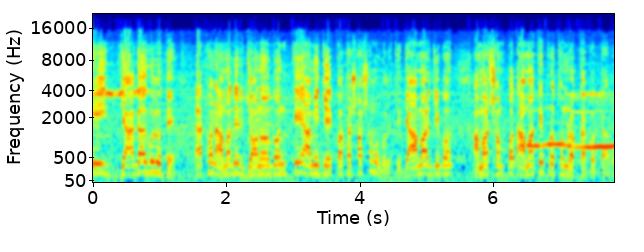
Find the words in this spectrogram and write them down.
এই জায়গাগুলোতে এখন আমাদের জনগণকে আমি যে কথা সবসময় বলেছি, যে আমার জীবন, আমার সম্পদ, আমাকে প্রথম রক্ষা করতে হবে।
